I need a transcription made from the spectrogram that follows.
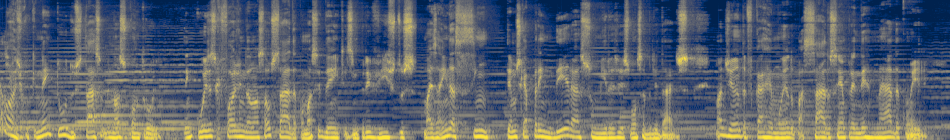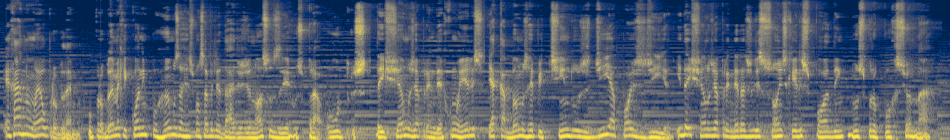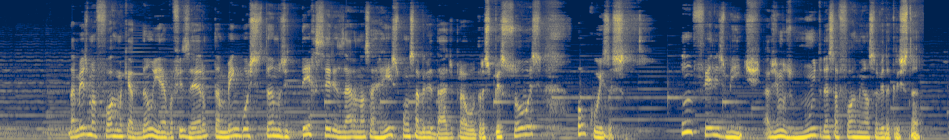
É lógico que nem tudo está sob nosso controle. Tem coisas que fogem da nossa alçada, como acidentes, imprevistos, mas ainda assim temos que aprender a assumir as responsabilidades. Não adianta ficar remoendo o passado sem aprender nada com ele. Errar não é o problema. O problema é que quando empurramos a responsabilidade de nossos erros para outros, deixamos de aprender com eles e acabamos repetindo-os dia após dia e deixando de aprender as lições que eles podem nos proporcionar. Da mesma forma que Adão e Eva fizeram, também gostamos de terceirizar a nossa responsabilidade para outras pessoas ou coisas. Infelizmente, agimos muito dessa forma em nossa vida cristã.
